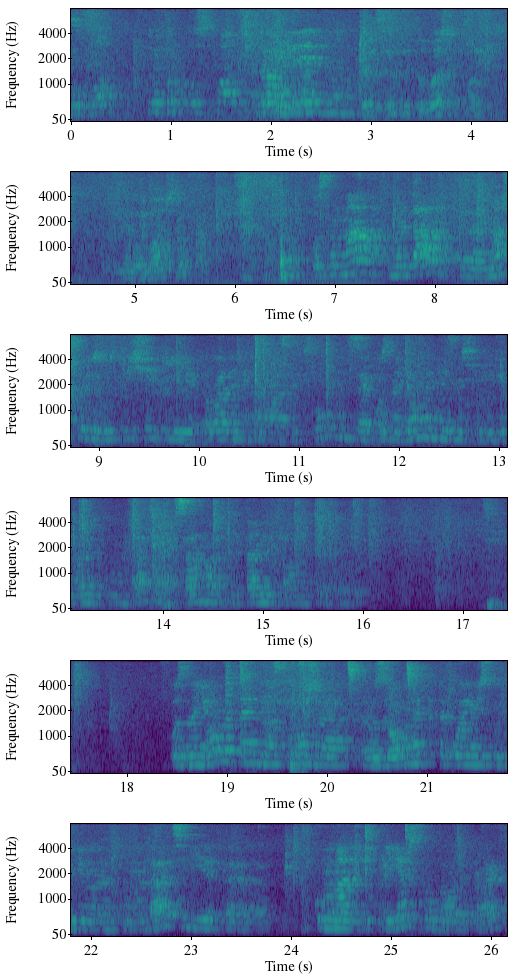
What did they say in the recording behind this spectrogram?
Кого? Ми проголосували. Пересунути, це то ваше план. Основна мета е, нашої зустрічі і проведення громадських слухань це ознайомлення з містобудівною документацією, а саме детальним планом території. Ознайомити нас може розробник такої містобудівної документації, е, комунальне підприємство, броди проект.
